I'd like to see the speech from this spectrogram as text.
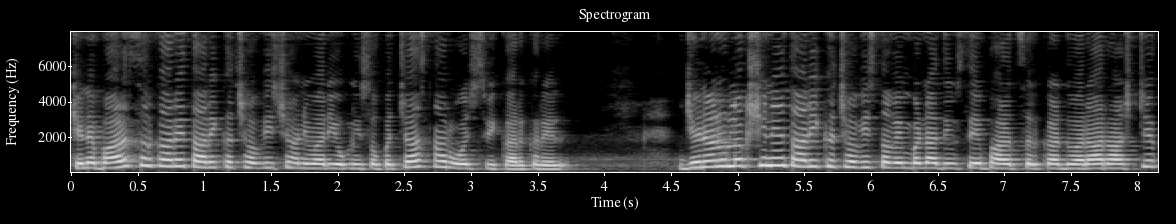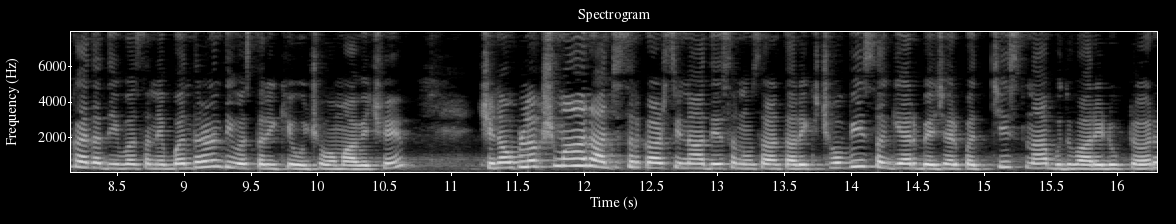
જેને ભારત સરકારે તારીખ છવ્વીસ જાન્યુઆરી ઓગણીસો પચાસના રોજ સ્વીકાર કરેલ. જેને અનુલક્ષીને તારીખ છવ્વીસ નવેમ્બરના દિવસે ભારત સરકાર દ્વારા રાષ્ટ્રીય કાયદા દિવસ અને બંધારણ દિવસ તરીકે ઉજવવામાં આવે છે. જેના ઉપલક્ષમાં રાજ્ય સરકારશ્રીના આદેશ અનુસાર તારીખ છવ્વીસ અગિયાર બે હજાર પચીસના બુધવારે ડોક્ટર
